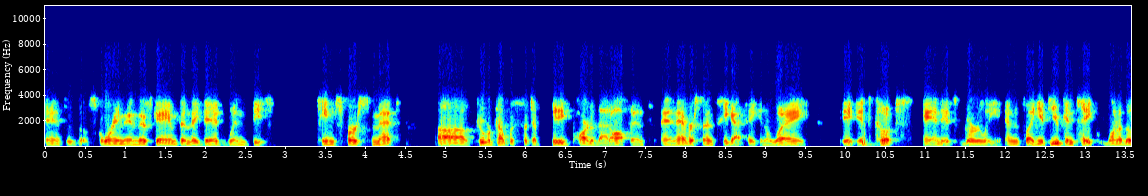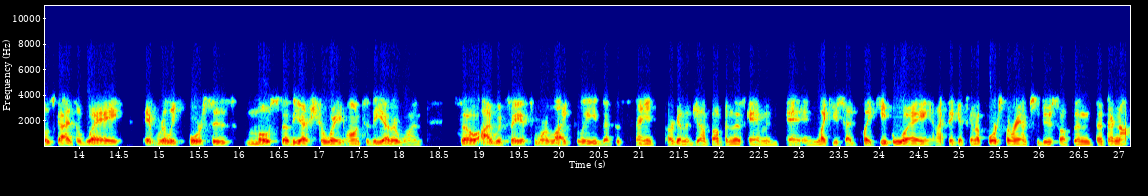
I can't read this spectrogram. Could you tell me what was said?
chances of scoring in this game than they did when these teams first met. Uh, Cooper Kupp was such a big part of that offense, and ever since he got taken away, it, it's Cooks and it's Gurley. And it's like if you can take one of those guys away, it really forces most of the extra weight onto the other one. So I would say it's more likely that the Saints are going to jump up in this game and, and, and, like you said, play keep away. And I think it's going to force the Rams to do something that they're not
